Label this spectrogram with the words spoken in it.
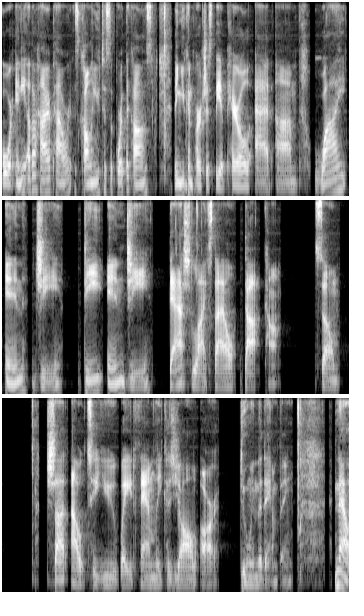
or any other higher power is calling you to support the cause, then you can purchase the apparel at um, yngdng-lifestyle.com. So, shout out to you, Wade family, because y'all are doing the damn thing. Now,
